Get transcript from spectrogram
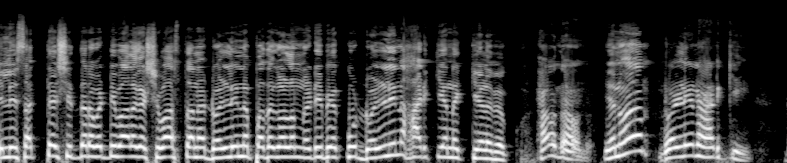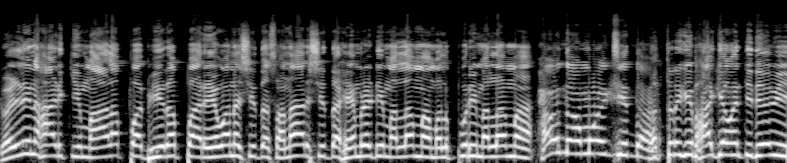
ಇಲ್ಲಿ ಸತ್ಯ ಸಿದ್ಧರ ವಡ್ಡಿ ಬಾಲಗ ಶಿವಾಸ್ಥಾನ ಡೊಳ್ಳಿನ ಪದಗಳನ್ನು ನಡಿಬೇಕು ಡೊಳ್ಳಿನ ಹಾಡಿಕೆಯನ್ನು ಕೇಳಬೇಕು. ಹೌದು ಹೌದು ಏನು? ಡೊಳ್ಳಿನ ಹಾಡಿಕೆ. ಡೊಳ್ಳಿನ ಹಾಡಿಕೆ ಮಾಳಪ್ಪ ಭೀರಪ್ಪ ರೇವಣ ಸಿದ್ಧ ಸನಾರ ಸಿದ್ಧ ಹೇಮರೆಡ್ಡಿ ಮಲ್ಲಮ್ಮ ಮಲ್ಪುರಿ ಮಲ್ಲಮ್ಮ. ಹೌದು ಅಮ್ಮ ಸಿದ್ಧ. ಹತ್ತರಿಗೆ ಭಾಗ್ಯವಂತಿ ದೇವಿ.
